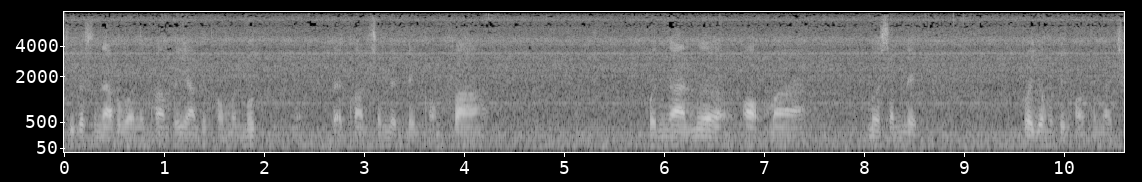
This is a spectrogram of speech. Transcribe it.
ที่ลักษณะเขาบอกในความพยายามเป็นของมนุษย์ แต่ความสำเร็จเป็นของฟ้า ผลงานเมื่อออกมาเมื่อสำเร็จ ก็ยกให้เป็นของธรรมช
